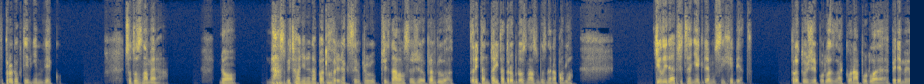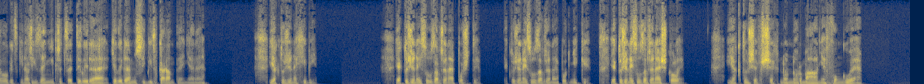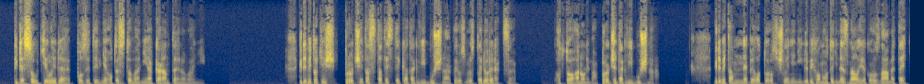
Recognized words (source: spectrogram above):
V produktivním věku. Co to znamená? No, nás by to ani nenapadlo v redakci. Opravdu, přiznávám se, že opravdu tady, ten, tady ta drobnost nás vůbec nenapadla. Ti lidé přece někde musí chybět. Protože podle zákona, podle epidemiologických nařízení přece ty lidé, ti lidé musí být v karanténě, ne? Jak to, že nechybí? Jak to, že nejsou zavřené pošty? Jak to, že nejsou zavřené podniky? Jak to, že nejsou zavřené školy? Jak to, že všechno normálně funguje? Kde jsou ti lidé pozitivně otestovaní a karanténovaní? Kdyby totiž, proč je ta statistika tak výbušná, kterou jsme dostali do redakce od toho anonyma, proč je tak výbušná? Kdyby tam nebylo to rozčlenění, kdybychom ho teď neznali, jako ho známe teď,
